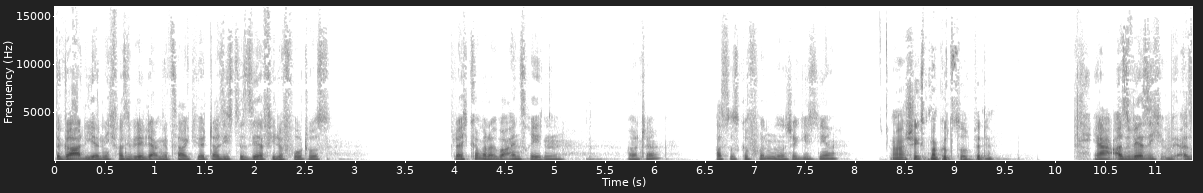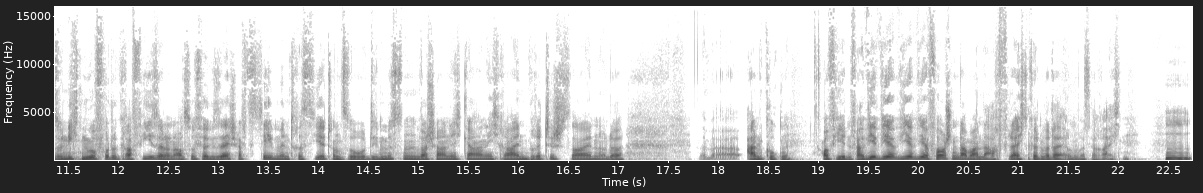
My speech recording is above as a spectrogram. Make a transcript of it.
The Guardian, ich weiß nicht, wie der dir angezeigt wird. Da siehst du sehr viele Fotos. Vielleicht können wir da über eins reden. Warte. Hast du es gefunden? Sonst schicke ich es dir. Ah, schick's mal kurz durch, bitte. Ja, also wer sich, also nicht nur Fotografie, sondern auch so für Gesellschaftsthemen interessiert und so, die müssen wahrscheinlich gar nicht rein britisch sein oder äh, angucken. Auf jeden Fall. Wir, wir, wir, wir forschen da mal nach. Vielleicht können wir da irgendwas erreichen. Hm.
